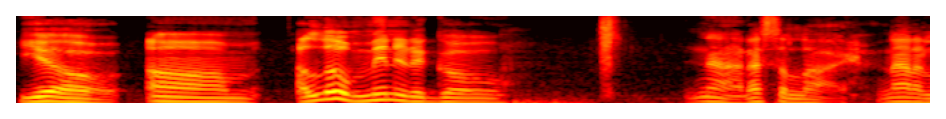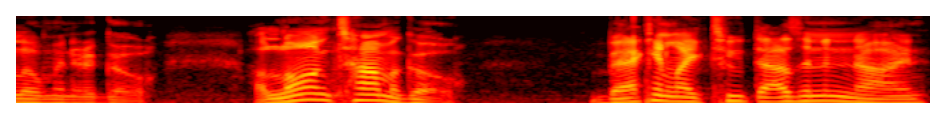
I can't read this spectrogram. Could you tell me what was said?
Yo, um, a little minute ago, nah, that's a lie. Not a little minute ago. A long time ago, back in like 2009,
